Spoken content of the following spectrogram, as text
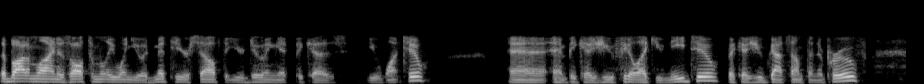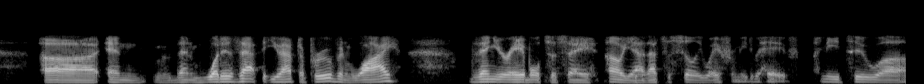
The bottom line is ultimately when you admit to yourself that you're doing it because you want to, and, and because you feel like you need to, because you've got something to prove. Uh, and then what is that that you have to prove and why? Then you're able to say, oh yeah, that's a silly way for me to behave. I need to uh,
